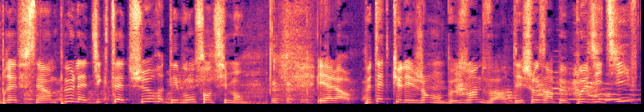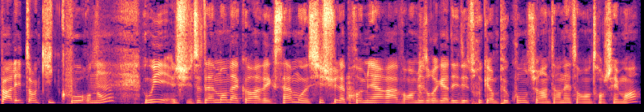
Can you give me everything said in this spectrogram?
Bref, c'est un peu la dictature des bons sentiments. Et alors, peut-être que les gens ont besoin de voir des choses un peu positives par les temps qui courent, non? Oui, je suis totalement d'accord avec ça. Moi aussi, je suis la première à avoir envie de regarder des trucs un peu cons sur Internet en rentrant chez moi.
